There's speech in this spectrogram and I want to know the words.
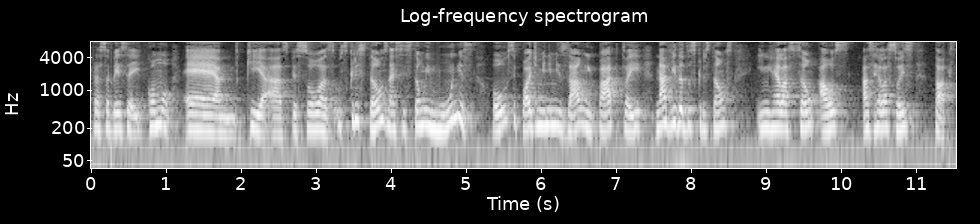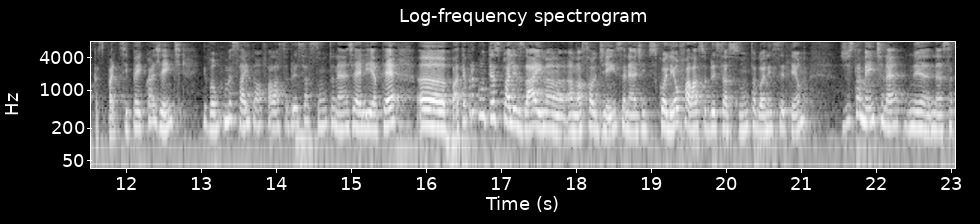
para saber se aí como é que as pessoas, os cristãos, né, se estão imunes ou se pode minimizar o impacto aí na vida dos cristãos em relação aos, às relações tóxicas. Participe aí com a gente e vamos começar então a falar sobre esse assunto, né, Angeli? Até, uh, até para contextualizar aí na, a nossa audiência, né? A gente escolheu falar sobre esse assunto agora em setembro, justamente né, nessa,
